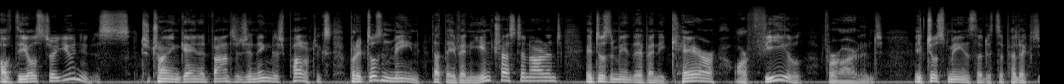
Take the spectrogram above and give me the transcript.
of the Ulster Unionists to try and gain advantage in English politics. But it doesn't mean that they've any interest in Ireland. It doesn't mean they've any care or feel for Ireland. It just means that it's a polit-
